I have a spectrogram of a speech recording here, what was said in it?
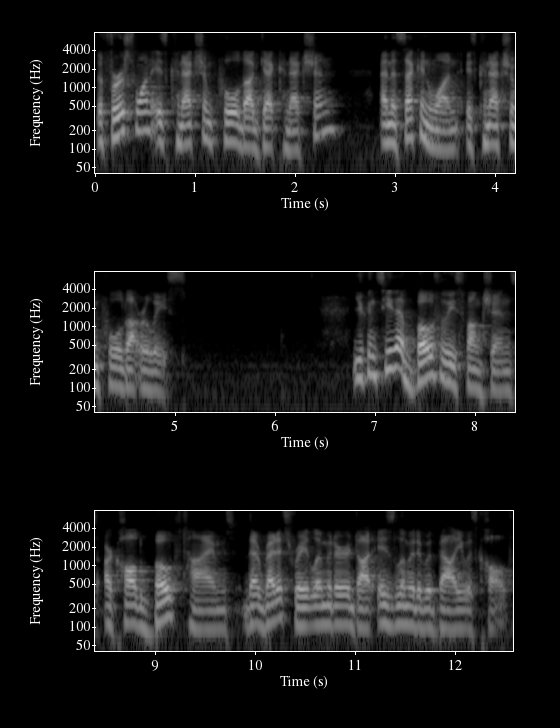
The first one is connectionpool.getConnection, and the second one is connectionpool.release. You can see that both of these functions are called both times that Redis rate limiter.isLimited with value is called.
